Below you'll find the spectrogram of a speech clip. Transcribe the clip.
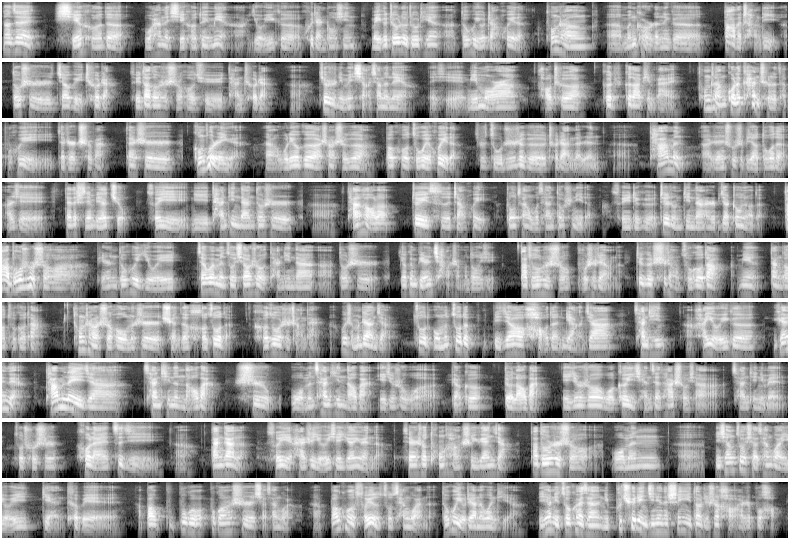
那在协和的武汉的协和对面啊，有一个会展中心，每个周六周天啊都会有展会的。通常呃门口的那个大的场地都是交给车展，所以大多数时候去谈车展啊，就是你们想象的那样，那些名模啊、豪车啊、各各大品牌，通常过来看车的他不会在这儿吃饭，但是工作人员啊五六个、上十个，包括组委会的，就是组织这个车展的人啊。他们啊人数是比较多的，而且待的时间比较久，所以你谈订单都是呃谈好了，这一次展会中餐午餐都是你的，所以这个这种订单还是比较重要的。大多数时候啊，别人都会以为在外面做销售谈订单啊，都是要跟别人抢什么东西，大多数时候不是这样的。这个市场足够大，面蛋糕足够大，通常时候我们是选择合作的，合作是常态。为什么这样讲？做的我们做的比较好的两家餐厅啊。还有一个渊源，他们那一家餐厅的老板是我们餐厅老板，也就是我表哥的老板。也就是说，我哥以前在他手下餐厅里面做厨师，后来自己啊单干了，所以还是有一些渊源的。虽然说同行是冤家，大多数时候我们呃，你像做小餐馆，有一点特别啊，包不不光不光是小餐馆啊，包括所有的做餐馆的都会有这样的问题啊。你像你做快餐，你不确定今天的生意到底是好还是不好，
